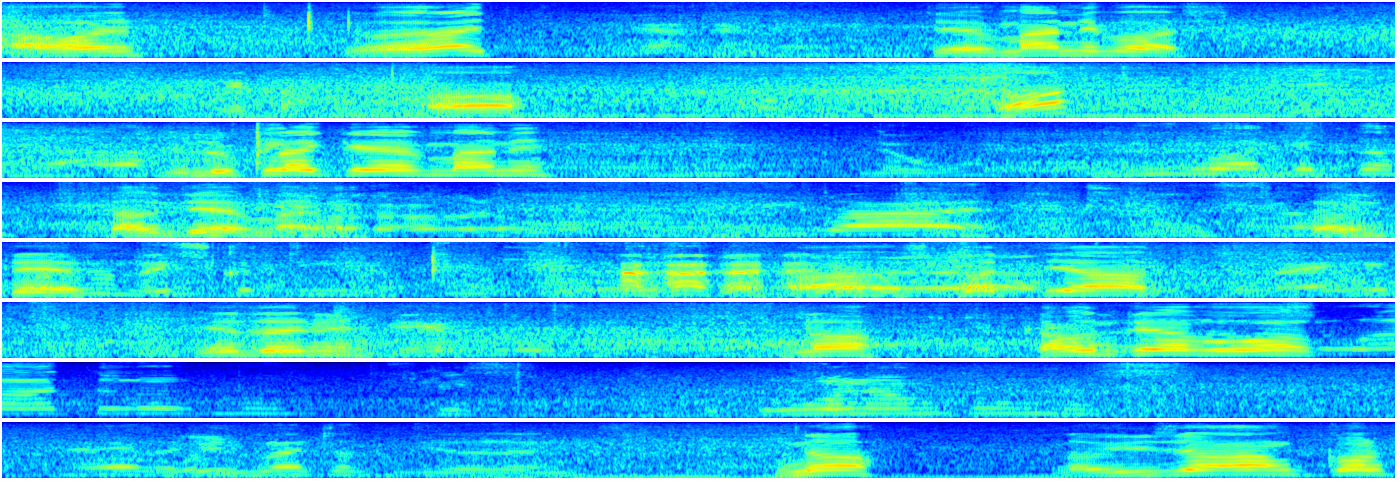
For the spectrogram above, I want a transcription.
How are you? You alright? Do you have money, boss? Oh. Huh? You look like you have money. No. You like it. Uh. Don't you have money? Don't you? Ah, Scott yard. No. Don't you have work? No. No, he's your uncle.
